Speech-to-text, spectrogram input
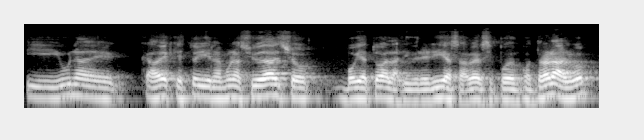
y una de cada vez que estoy en alguna ciudad yo voy a todas las librerías a ver si puedo encontrar algo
